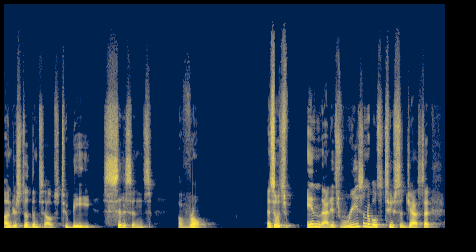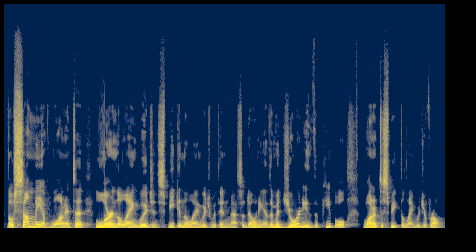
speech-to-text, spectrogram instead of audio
understood themselves to be citizens of Rome. And so it's in that, it's reasonable to suggest that though some may have wanted to learn the language and speak in the language within Macedonia, the majority of the people wanted to speak the language of Rome.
